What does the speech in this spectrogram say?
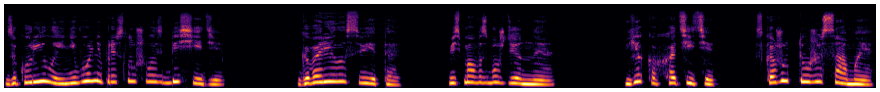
закурила и невольно прислушалась к беседе. Говорила Света, весьма возбужденная. «Я как хотите. Скажу то же самое.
